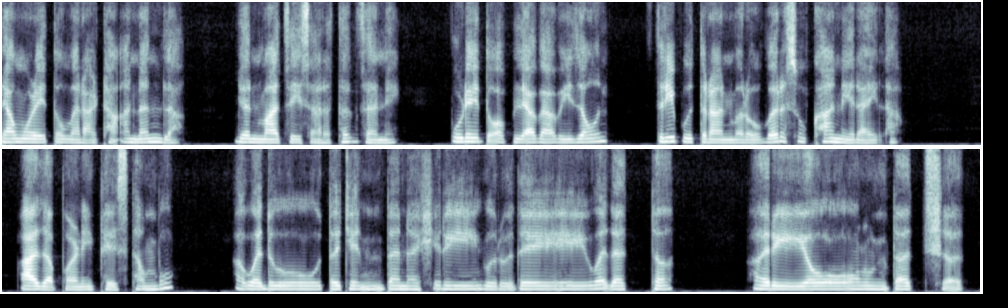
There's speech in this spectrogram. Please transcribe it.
त्यामुळे तो मराठा आनंदला जन्माचे सार्थक झाले. पुढे तो आपल्या गावी जाऊन स्त्रीपुत्रांबरोबर सुखाने राहिला. आज आपण इथेच थांबू. अवधूतचिन्तनश्री गुरुदेवदत्त दत्त हरि ओं तत्सत्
